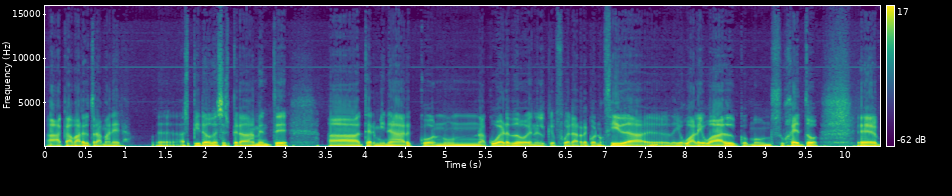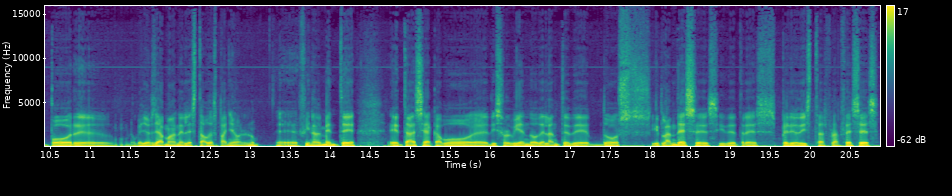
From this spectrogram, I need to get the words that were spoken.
a acabar de otra manera. Eh, aspiró desesperadamente a terminar con un acuerdo en el que fuera reconocida eh, de igual a igual como un sujeto eh, por lo que ellos llaman el Estado español. finalmente ETA se acabó disolviendo delante de dos irlandeses y de tres periodistas franceses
